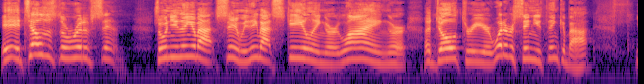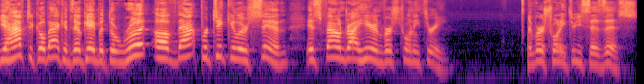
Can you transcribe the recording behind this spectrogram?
It, it tells us the root of sin. So when you think about sin, when you think about stealing or lying or adultery or whatever sin you think about, you have to go back and say, okay, but the root of that particular sin is found right here in verse 23. And verse 23 says this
